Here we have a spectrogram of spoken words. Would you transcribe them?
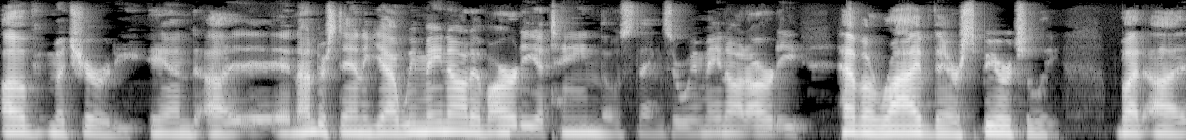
of maturity and uh, and understanding yeah we may not have already attained those things or we may not already have arrived there spiritually but uh,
